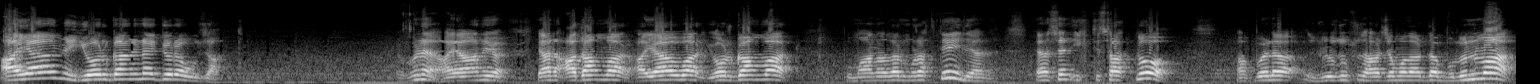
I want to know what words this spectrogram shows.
ayağını yorganına göre uzat. E Bu ne? Ayağını yani adam var, ayağı var, yorgan var. Bu manalar murat değil yani. Yani sen iktisatlı ol. Bak böyle lüzumsuz harcamalarda bulunma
